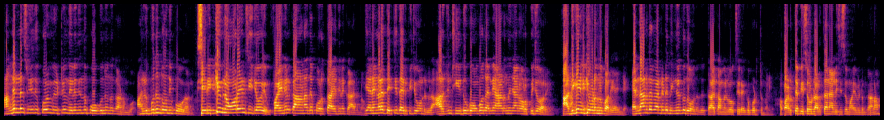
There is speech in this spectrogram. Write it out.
അങ്ങനെയുള്ള ശ്രീത് ഇപ്പോഴും വീട്ടിൽ നിലനിന്ന് പോകുന്നു എന്ന് കാണുമ്പോൾ അത്ഭുതം തോന്നി പോവുകയാണ് ശരിക്കും നോറയും സിജോയും ഫൈനൽ കാണാതെ പുറത്തായതിന് കാരണം ജനങ്ങളെ തെറ്റിദ്ധരിപ്പിച്ചുകൊണ്ടുള്ള അർജുൻ ഷീതു കോംബോ തന്നെയാണെന്ന് ഞാൻ ഉറപ്പിച്ചു പറയും. അധികം എനിക്ക് ഇവിടെ ഒന്നും പറയാനില്ല. എന്താണ് കണ്ടിട്ട് നിങ്ങൾക്ക് തോന്നുന്നത്? താ കമന്റ് ബോക്സിൽ രേഖപ്പെടുത്തുമല്ലോ. അപ്പൊ അടുത്ത എപ്പിസോഡിൽ അടുത്ത അനാലിസിസുമായി വീണ്ടും കാണാം.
